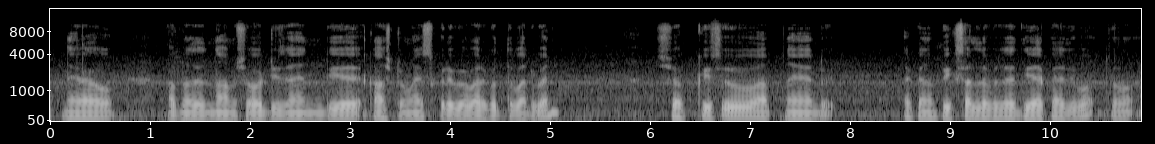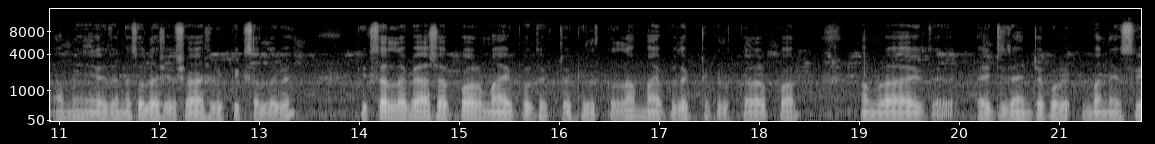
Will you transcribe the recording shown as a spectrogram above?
আপনারাও আপনাদের নাম সহ ডিজাইন দিয়ে কাস্টমাইজ করে ব্যবহার করতে পারবেন। সব কিছু আপনার এখানে পিক্সেল লেভেলে দিয়ে দেখাই দিব। তো আমি এই জন্য চলে আসি, সরাসরি পিক্সেল লেভে পিক্সেল লেভে আসার পর মাই প্রজেক্টে ক্লিক করলাম। মাই প্রজেক্টে ক্লিক করার পর আমরা এই ডিজাইনটা করে বানিয়েছি।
